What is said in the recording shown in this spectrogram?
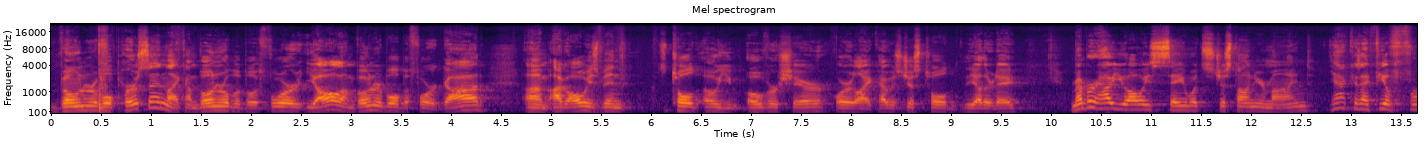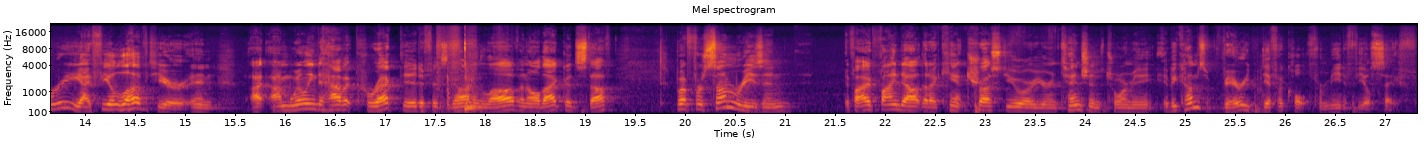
vulnerable person. Like I'm vulnerable before y'all. I'm vulnerable before God. Um, I've always been told, oh, you overshare. Or like I was just told the other day, remember how you always say what's just on your mind? Yeah, because I feel free. I feel loved here. And I, I'm willing to have it corrected if it's done in love and all that good stuff. But for some reason, if I find out that I can't trust you or your intentions toward me, it becomes very difficult for me to feel safe.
